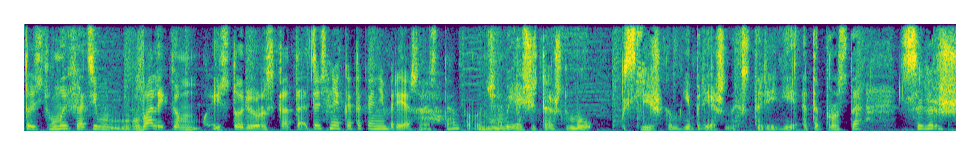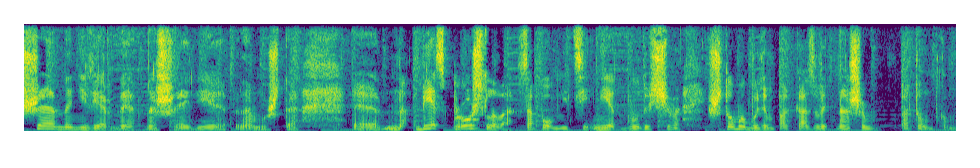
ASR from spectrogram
То есть мы хотим валиком историю раскатать. То есть некая такая небрежность, да, получается? Я считаю, что мы слишком небрежны к старине. Это просто совершенно неверное отношение, потому что э, без прошлого, запомните, нет будущего. Что мы будем показывать нашим потомкам?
